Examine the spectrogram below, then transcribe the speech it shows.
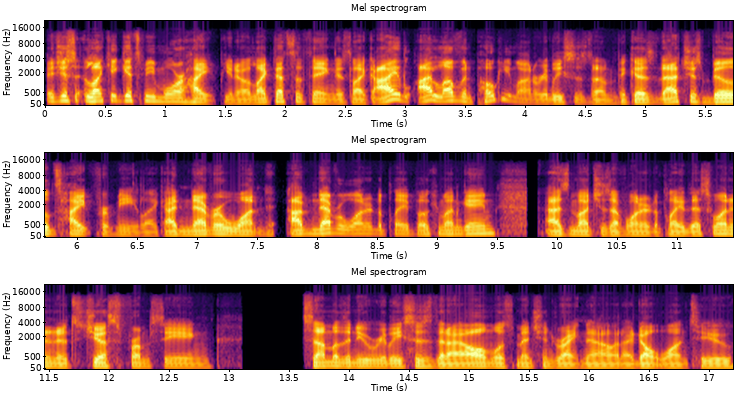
it just like it gets me more hype. You know, like that's the thing is like I I love when Pokemon releases them because that just builds hype for me. Like I never want I've never wanted to play a Pokemon game as much as I've wanted to play this one, and it's just from seeing some of the new releases that I almost mentioned right now, and I don't want to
